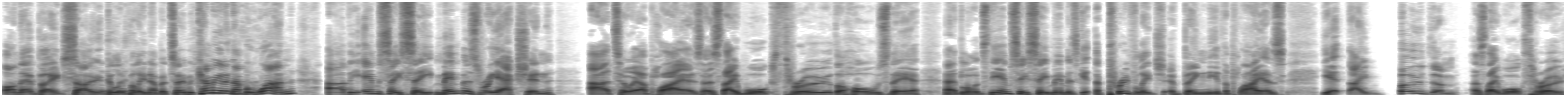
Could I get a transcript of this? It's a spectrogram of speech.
on that beach. So Gallipoli, number two. But coming in at number one, uh, the MCC members' reaction. Uh, to our players as they walked through the halls there at Lords. The MCC members get the privilege of being near the players, yet they booed them as they walked through.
